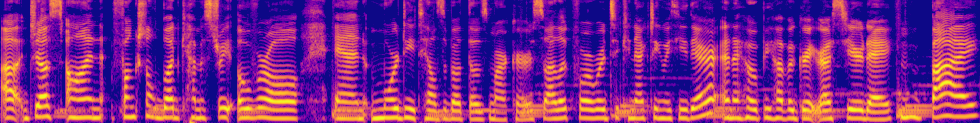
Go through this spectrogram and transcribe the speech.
uh, just on functional blood chemistry overall and more details about those markers. So I look forward to connecting with you there and I hope you have a great rest of your day. Bye.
